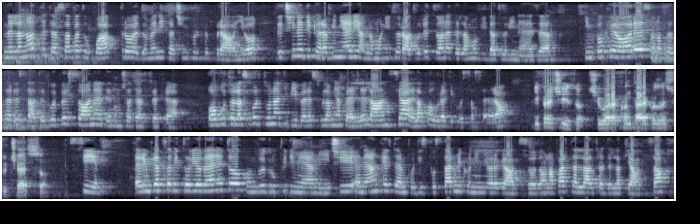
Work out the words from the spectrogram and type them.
Nella notte tra sabato 4 e domenica 5 febbraio, decine di carabinieri hanno monitorato le zone della movida torinese. In poche ore sono state arrestate due persone e denunciate altre tre. Ho avuto la sfortuna di vivere sulla mia pelle l'ansia e la paura di questa sera. Di preciso, ci vuoi raccontare cosa è successo? Sì, ero in piazza Vittorio Veneto con due gruppi di miei amici e neanche il tempo di spostarmi con il mio ragazzo da una parte all'altra della piazza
